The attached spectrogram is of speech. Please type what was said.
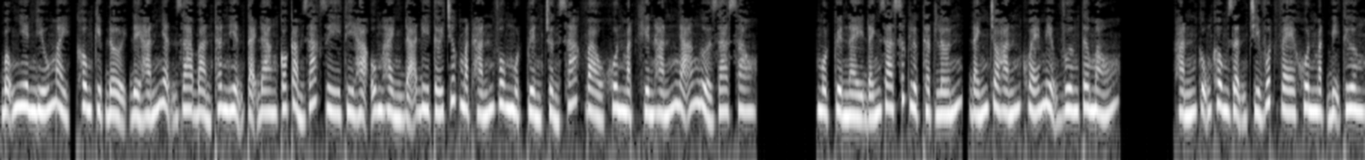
bỗng nhiên nhíu mày, không kịp đợi để hắn nhận ra bản thân hiện tại đang có cảm giác gì thì hạ ung hành đã đi tới trước mặt hắn vung một quyền chuẩn xác vào khuôn mặt khiến khiến hắn ngã ngửa ra sau. Một quyền này đánh ra sức lực thật lớn, đánh cho hắn khóe miệng vương tơ máu. Hắn cũng không giận chỉ vuốt ve khuôn mặt bị thương,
